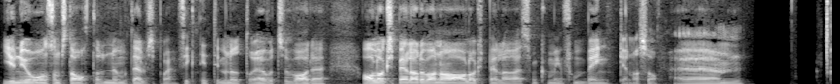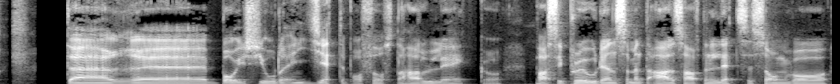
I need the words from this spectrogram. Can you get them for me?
junioren som startade nu mot Elfsborg. Han fick 90 minuter. I övrigt så var det A-lagsspelare, det var några A-lagsspelare som kom in från bänken och så. Ehm, där eh, Boys gjorde en jättebra första halvlek och Passy Prudence som inte alls har haft en lätt säsong var,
